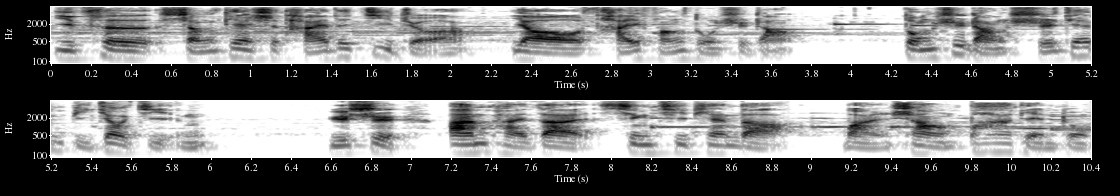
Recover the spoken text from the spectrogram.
一次，省电视台的记者要采访董事长，董事长时间比较紧，于是安排在星期天的晚上八点钟。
